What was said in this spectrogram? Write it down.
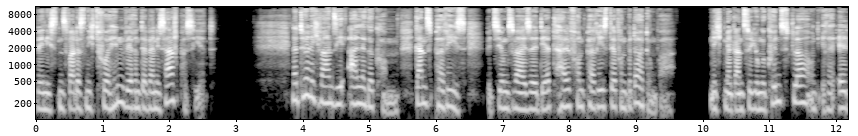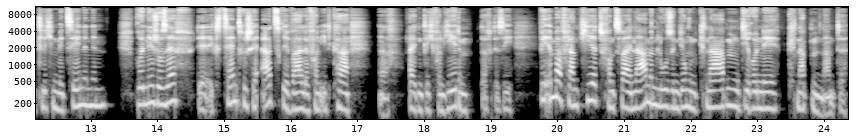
Wenigstens war das nicht vorhin während der Vernissage passiert. Natürlich waren sie alle gekommen, ganz Paris, beziehungsweise der Teil von Paris, der von Bedeutung war. Nicht mehr ganz so junge Künstler und ihre ältlichen Mäzeninnen, René Joseph, der exzentrische Erzrivale von Itka, ach, eigentlich von jedem, dachte sie, wie immer flankiert von zwei namenlosen jungen Knaben, die René Knappen nannte.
